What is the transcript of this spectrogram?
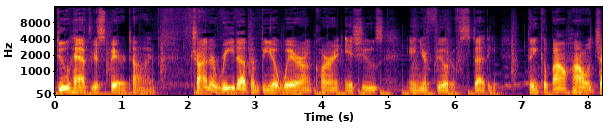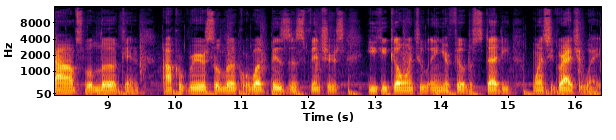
do have your spare time try to read up and be aware on current issues in your field of study. Think about how jobs will look and how careers will look or what business ventures you could go into in your field of study once you graduate.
